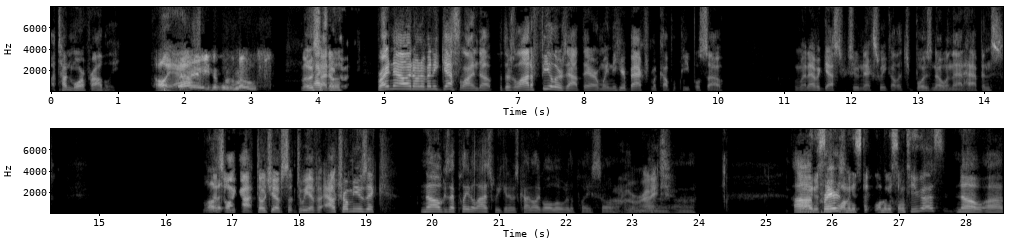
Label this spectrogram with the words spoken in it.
a ton more probably. Oh yeah. Hey, this is Moose. Most Thanks, I don't. Mo. Have, right now, I don't have any guests lined up, but there's a lot of feelers out there. I'm waiting to hear back from a couple people, so we might have a guest or two next week. I'll let you boys know when that happens. Love it. That's it. all I got. Don't you have? some- Do we have outro music? No, because I played it last week and it was kind of like all over the place. So, I All didn't right. wanna, Uh, want, uh, me to sing, want, me to, si- want me to sing to you guys? No, uh,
